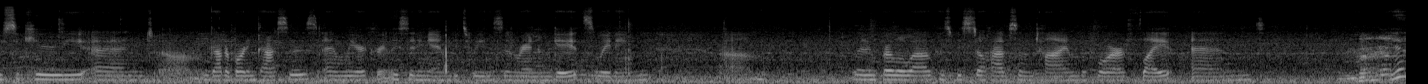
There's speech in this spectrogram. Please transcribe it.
through security and um, got our boarding passes and we are currently sitting in between some random gates waiting um, waiting for a little while because we still have some time before our flight and yeah.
